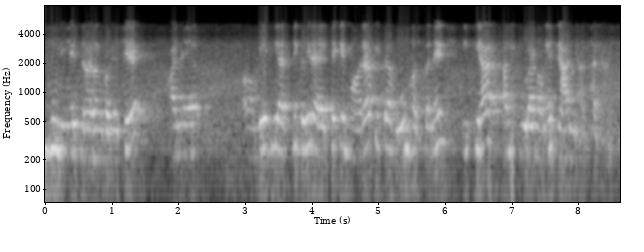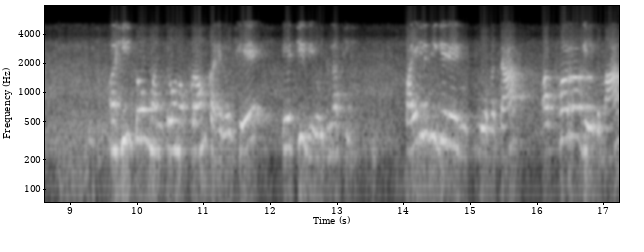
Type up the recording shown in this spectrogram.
મુનિએ ધારણ કર્યો છે. અને વેદવ્યાસજી કહી રહ્યા છે કે મારા પિતા રોમહસ્તને ઇતિહાસ અને પુરાણોને જાણ ના થયા અહીં તો મંત્રોનો ક્રમ કહેલો છે, તેથી વિરોધ નથી. પૈલ વગેરે ઋષિઓ હતા અથર્વ વેદમાં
